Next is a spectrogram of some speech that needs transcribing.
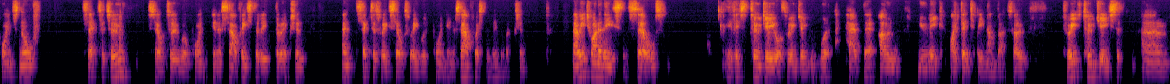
points north. Sector two, cell two will point in a southeasterly direction. And sector three, cell three would point in a southwesterly direction. Now, each one of these cells, if it's 2G or 3G, would have their own unique identity number. So for each 2G um,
